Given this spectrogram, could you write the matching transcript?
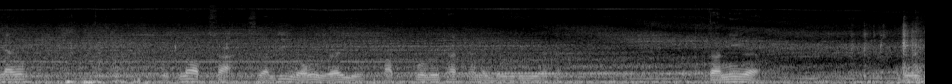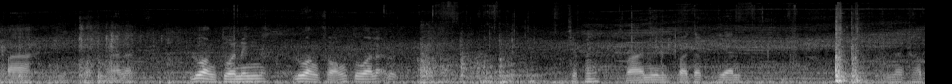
ำลังขุดรอบสะส่วนที่หลงเหลืออยู่ปรับภูมิทัศน์ให้มันดูดีนะครับ ตอนนี้ก็ดูปลาออกมาแล้วล่วงตัวหนึ่งนะล่วงสองตัวแล้วลูกเจ็บไหมปลานิลปลาตะเพียนนะครับ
